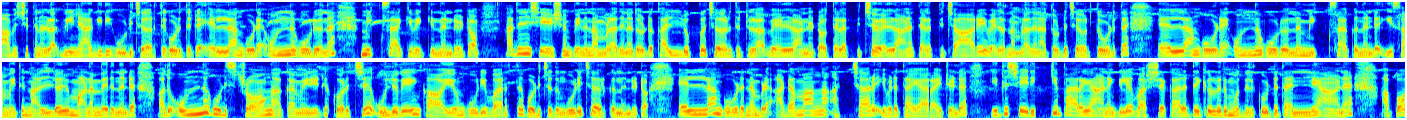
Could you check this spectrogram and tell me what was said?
ആവശ്യത്തിനുള്ള വിനാഗിരി കൂടി ചേർത്ത് കൊടുത്തിട്ട് എല്ലാം കൂടെ ഒന്നുകൂടി ഒന്ന് മിക്സ് ആക്കി വെക്കുന്നുണ്ട് കേട്ടോ. അതിനുശേഷം പിന്നെ നമ്മൾ അതിനകത്തോട്ട് കല്ലുപ്പ് ചേർത്തിട്ടുള്ള വെള്ളമാണ് കേട്ടോ. തിളപ്പിച്ച വെള്ളമാണ്. തിളപ്പിച്ചാറിയ വെള്ളം നമ്മൾ അതിനകത്തോട്ട് ചേർത്ത് കൊടുത്ത് എല്ലാം കൂടെ ഒന്നുകൂടി ഒന്ന് മിക്സ് ആക്കുന്നുണ്ട്. ഈ സമയത്ത് നല്ലൊരു മണം വരുന്നുണ്ട്. അത് ഒന്നുകൂടി സ്ട്രോങ് ആക്കാൻ വേണ്ടിയിട്ട് കുറച്ച് ഉലുവയും കായവും കൂടി വറുത്ത് പൊടിച്ചതും കൂടി ചേർക്കുന്നുണ്ട് കേട്ടോ. എല്ലാം കൂടെ നമ്മുടെ അടമാങ്ങ അച്ചാർ ഇവിടെ തയ്യാറായിട്ടുണ്ട്. ഇത് ശരിക്കും പറയുകയാണെങ്കിൽ വർഷക്കാലത്തേക്കുള്ളൊരു മുതൽക്കൂട്ട് തന്നെയാണ്. അപ്പോൾ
